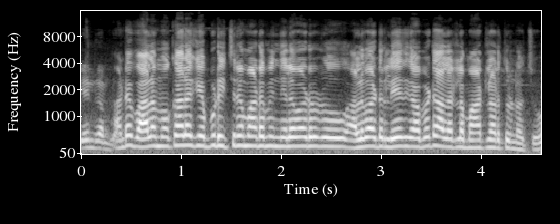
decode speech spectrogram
కేంద్రంలో. అంటే వాళ్ళ ముఖాలకు ఎప్పుడు ఇచ్చిన మాట మీద నిలబడు అలవాటు లేదు కాబట్టి వాళ్ళు అట్లా మాట్లాడుతుండొచ్చు.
